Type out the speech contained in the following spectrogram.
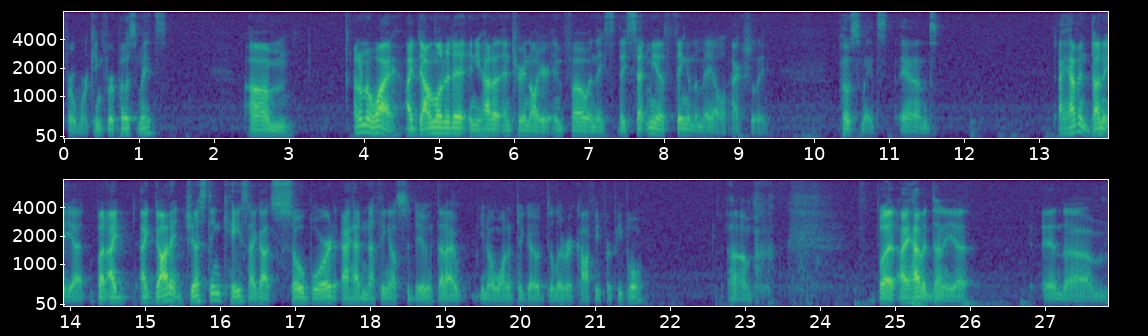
for working for Postmates. Um, I don't know why. I downloaded it and you had to enter in all your info and they they sent me a thing in the mail actually. Postmates and I haven't done it yet, but I I got it just in case I got so bored I had nothing else to do that I, you know, wanted to go deliver coffee for people. Um but I haven't done it yet. And um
